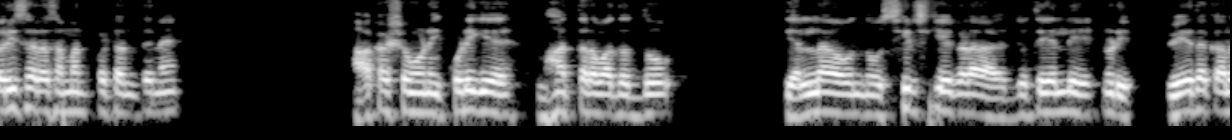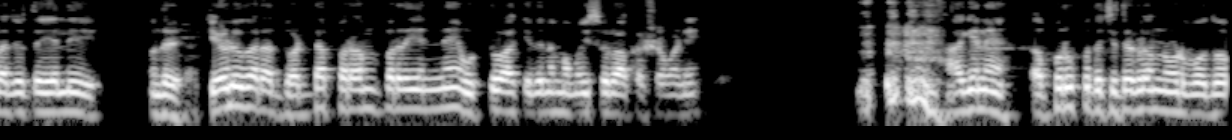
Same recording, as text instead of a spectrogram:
ಪರಿಸರ ಸಂಬಂಧಪಟ್ಟಂತೆನೆ ಆಕಾಶವಾಣಿ ಕೊಡುಗೆ ಮಹತ್ತರವಾದದ್ದು. ಎಲ್ಲ ಒಂದು ಶೀರ್ಷಿಕೆಗಳ ಜೊತೆಯಲ್ಲಿ ನೋಡಿ, ವೇದಕಾಲ ಜೊತೆಯಲ್ಲಿ ಅಂದ್ರೆ ಕೇಳುಗರ ದೊಡ್ಡ ಪರಂಪರೆಯನ್ನೇ ಹುಟ್ಟುಹಾಕಿದೆ ನಮ್ಮ ಮೈಸೂರು ಆಕಾಶವಾಣಿ. ಹಾಗೇನೆ ಅಪರೂಪದ ಚಿತ್ರಗಳನ್ನು ನೋಡ್ಬೋದು.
